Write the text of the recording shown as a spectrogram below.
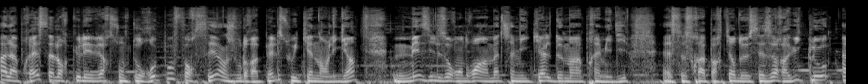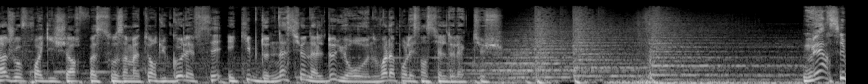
à la presse alors que les Verts sont au repos forcé, hein, je vous le rappelle, ce week-end en Ligue 1. Mais ils auront droit à un match amical demain après-midi. Ce sera à partir de 16h à huis clos à Geoffroy Guichard face aux amateurs du Gol FC, équipe de National 2 du. Voilà pour l'essentiel de l'actu. Merci beaucoup.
